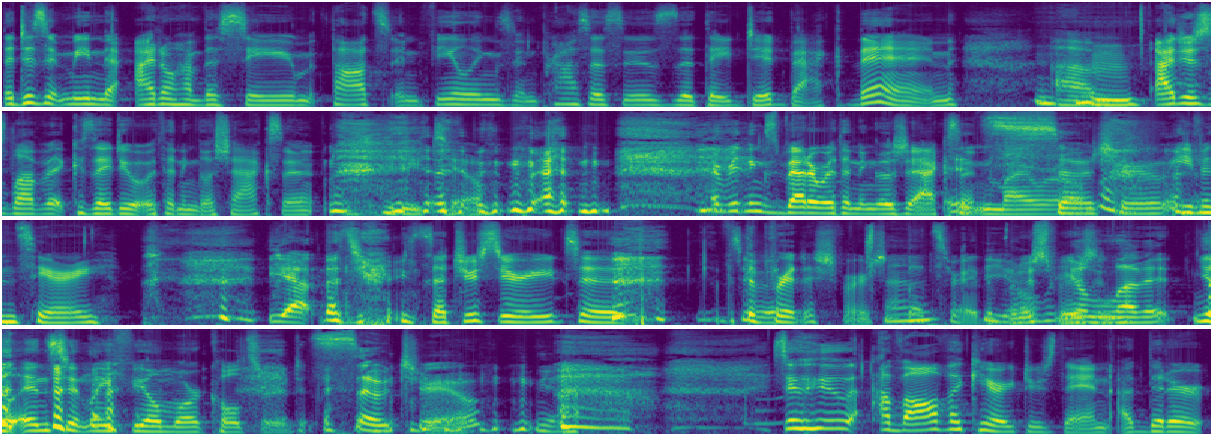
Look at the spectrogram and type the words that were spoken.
that doesn't mean that I don't have the same thoughts and feelings and processes that they did back then. Um, I just love it because I do it with an English accent. Me too. Everything's better with an English accent in my world. So true. Even Siri, yeah, that's right. Set your Siri to. the British version. That's right, the you'll, British version. You'll love it. You'll instantly feel more cultured. So true. yeah. So, who of all the characters then uh, that are,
